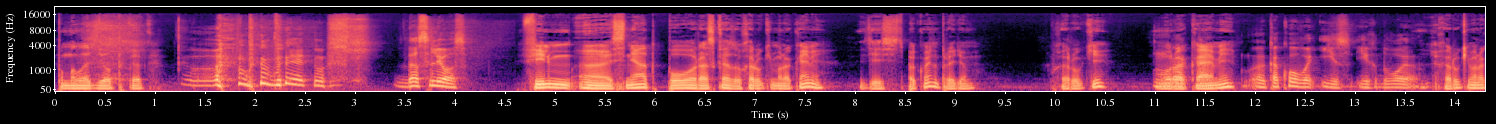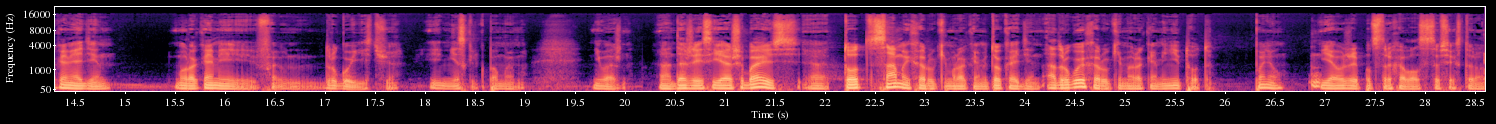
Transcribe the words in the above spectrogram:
Помолодел ты как. Блять, ну, до слез. Фильм э, снят по рассказу Харуки Мураками. Здесь спокойно пройдем. Харуки Мураками. Э, Какого из их двое? Харуки Мураками один. Мураками другой есть еще. И несколько, по-моему. Неважно. А, даже если я ошибаюсь, э, тот самый Харуки Мураками только один, а другой Харуки Мураками не тот. Понял? Я уже подстраховался со всех сторон.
